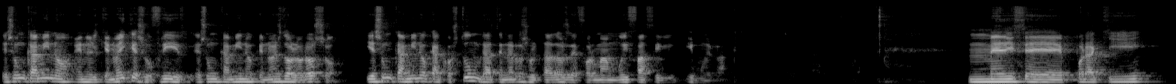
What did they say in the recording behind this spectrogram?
es un camino en el que no hay que sufrir, es un camino que no es doloroso y es un camino que acostumbra a tener resultados de forma muy fácil y muy rápida. Me dice por aquí,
